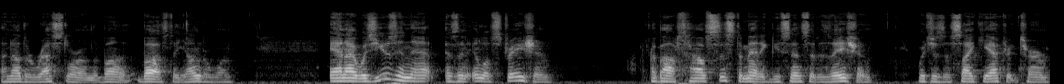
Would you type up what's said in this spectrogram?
another wrestler on the bu- bus, a younger one, and I was using that as an illustration about how systematic desensitization, which is a psychiatric term,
